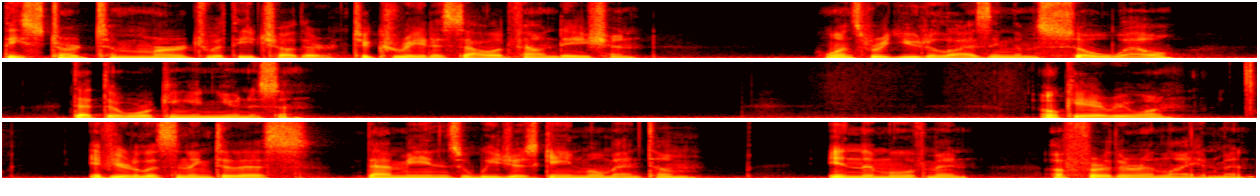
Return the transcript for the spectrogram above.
they start to merge with each other to create a solid foundation once we're utilizing them so well that they're working in unison. Okay, everyone. If you're listening to this, that means we just gained momentum in the movement of further enlightenment,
